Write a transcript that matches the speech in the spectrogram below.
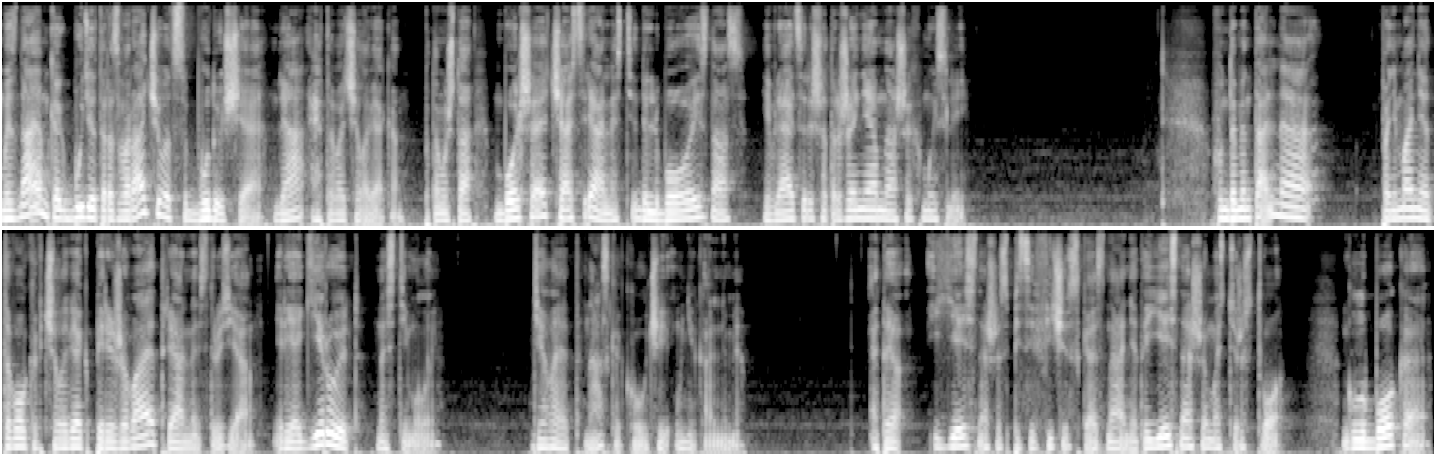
Мы знаем, как будет разворачиваться будущее для этого человека, потому что большая часть реальности для любого из нас является лишь отражением наших мыслей. Фундаментальное понимание того, как человек переживает реальность, друзья, и реагирует на стимулы, делает нас, как коучей, уникальными. Это и есть наше специфическое знание, это и есть наше мастерство. Глубокое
